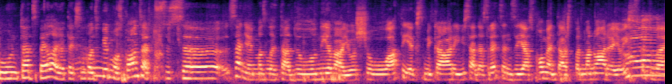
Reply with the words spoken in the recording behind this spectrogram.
un tad spēlējot, teiksim, kaut kādus pirmos koncertus, es uh, saņēmu mazliet tādu nievājošu attieksmi, kā arī visādās recenzijās komentārus par manu ārējo izskatu, vai,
